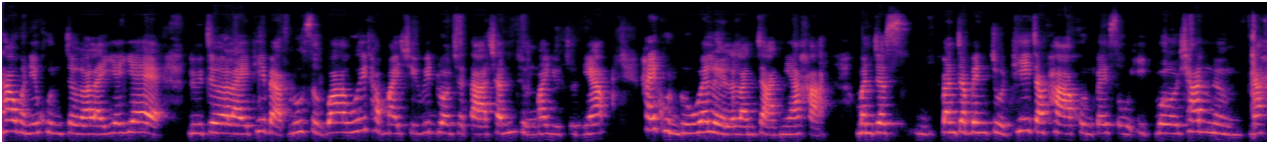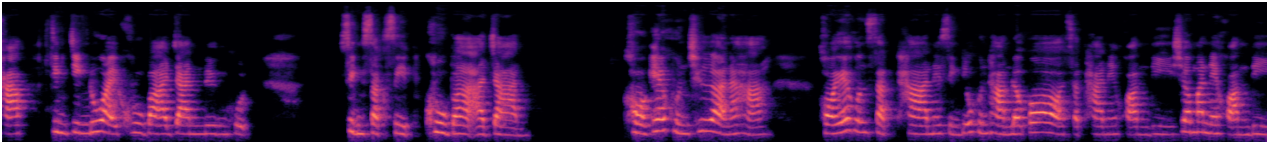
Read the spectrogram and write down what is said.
ถ้าวันนี้คุณเจออะไรแย่ๆ หรือเจออะไรที่แบบรู้สึกว่าเฮ้ยทำไมชีวิตดวงชะตาฉันถึงมาอยู่จุดเนี้ย ให้คุณรู้ไว้เลยหลังจากเนี้ยค่ะ มันจะมันจะเป็นจุดที่จะพาคุณไปสู่อีกเวอร์ชั่นหนึ่งนะคะ จริง ๆ ด้วยครูบาอาจารย์ดึงคุณสิ่งศักดิ์สิทธิ์ครูบาอาจารย์ ขอแค่คุณเชื่อนะคะ ขอแค่คุณศรัทธาในสิ่งที่คุณทำแล้วก็ศรัทธาในความดี เชื่อมั่นในความดี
